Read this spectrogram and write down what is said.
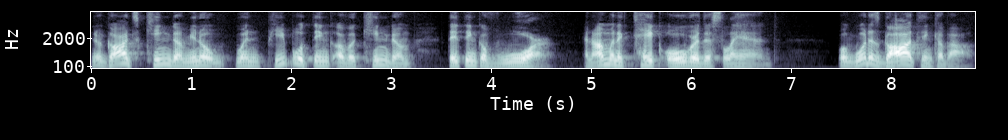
You know, God's kingdom, you know, when people think of a kingdom, they think of war, and I'm going to take over this land. Well, what does God think about?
